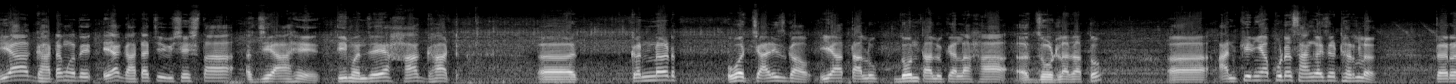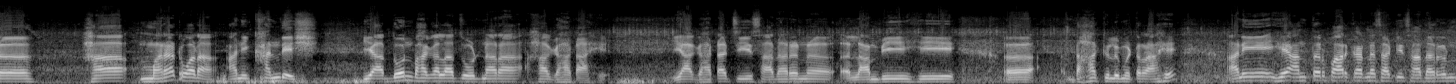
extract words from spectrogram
या घाटामध्ये या घाटाची विशेषता जी आहे ती म्हणजे हा घाट कन्नड व चाळीसगाव या तालुक दोन तालुक्याला हा जोडला जातो. आणखीन यापुढं सांगायचं ठरलं तर हा मराठवाडा आणि खानदेश या दोन भागाला जोडणारा हा घाट आहे. या घाटाची साधारण लांबी ही दहा किलोमीटर आहे. आणि हे अंतर पार करण्यासाठी साधारण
